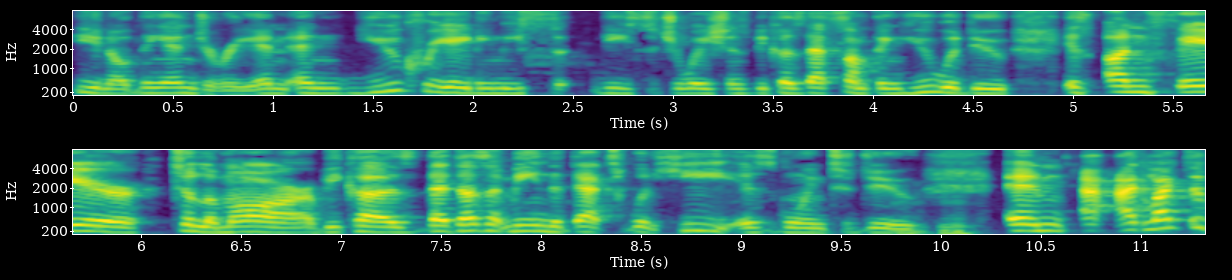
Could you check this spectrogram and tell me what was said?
you know the injury and and you creating these these situations because that's something you would do is unfair to Lamar because that doesn't mean that that's what he is going to do Mhm. and I, I'd like to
